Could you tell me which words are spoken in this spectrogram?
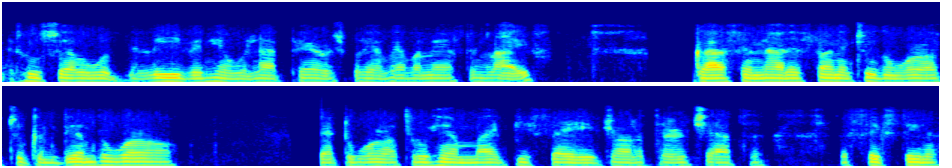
that whosoever would believe in him would not perish but have everlasting life. God sent not his Son into the world to condemn the world, that the world through him might be saved. John the third chapter, the 16 and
